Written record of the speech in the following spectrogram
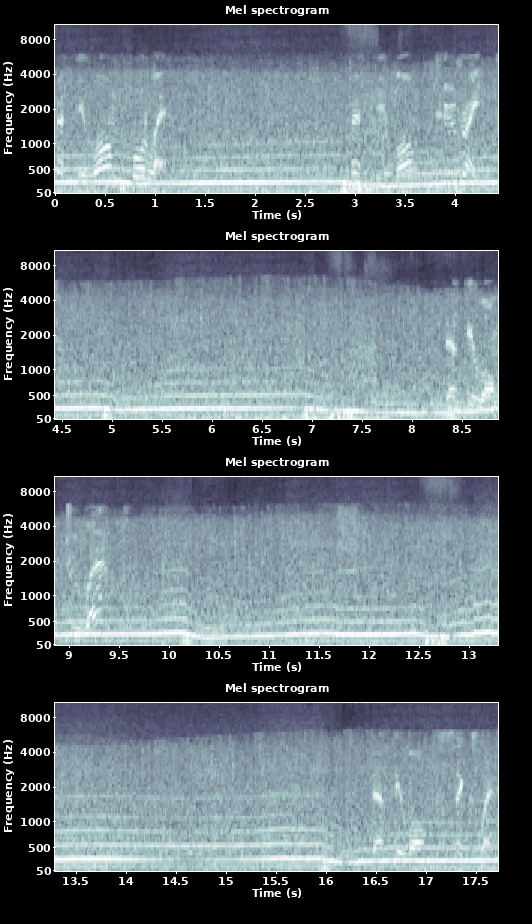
50 long, 4 left. 50 long, 2 right. 30 long, 2 left. Thirty long, six left.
